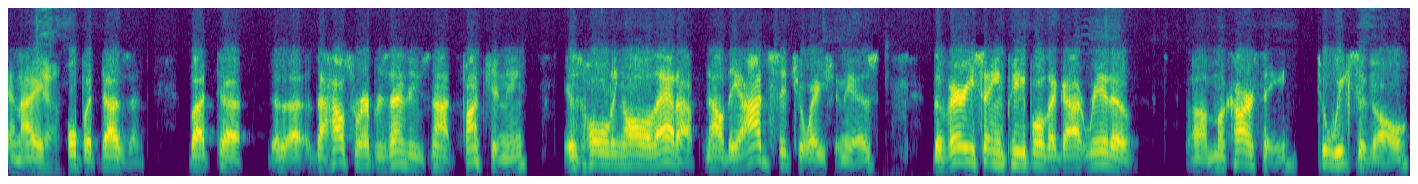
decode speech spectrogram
And I Yeah. hope it doesn't. But uh, the, the House of Representatives not functioning is holding all of that up. Now, the odd situation is the very same people that got rid of uh, McCarthy two weeks ago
